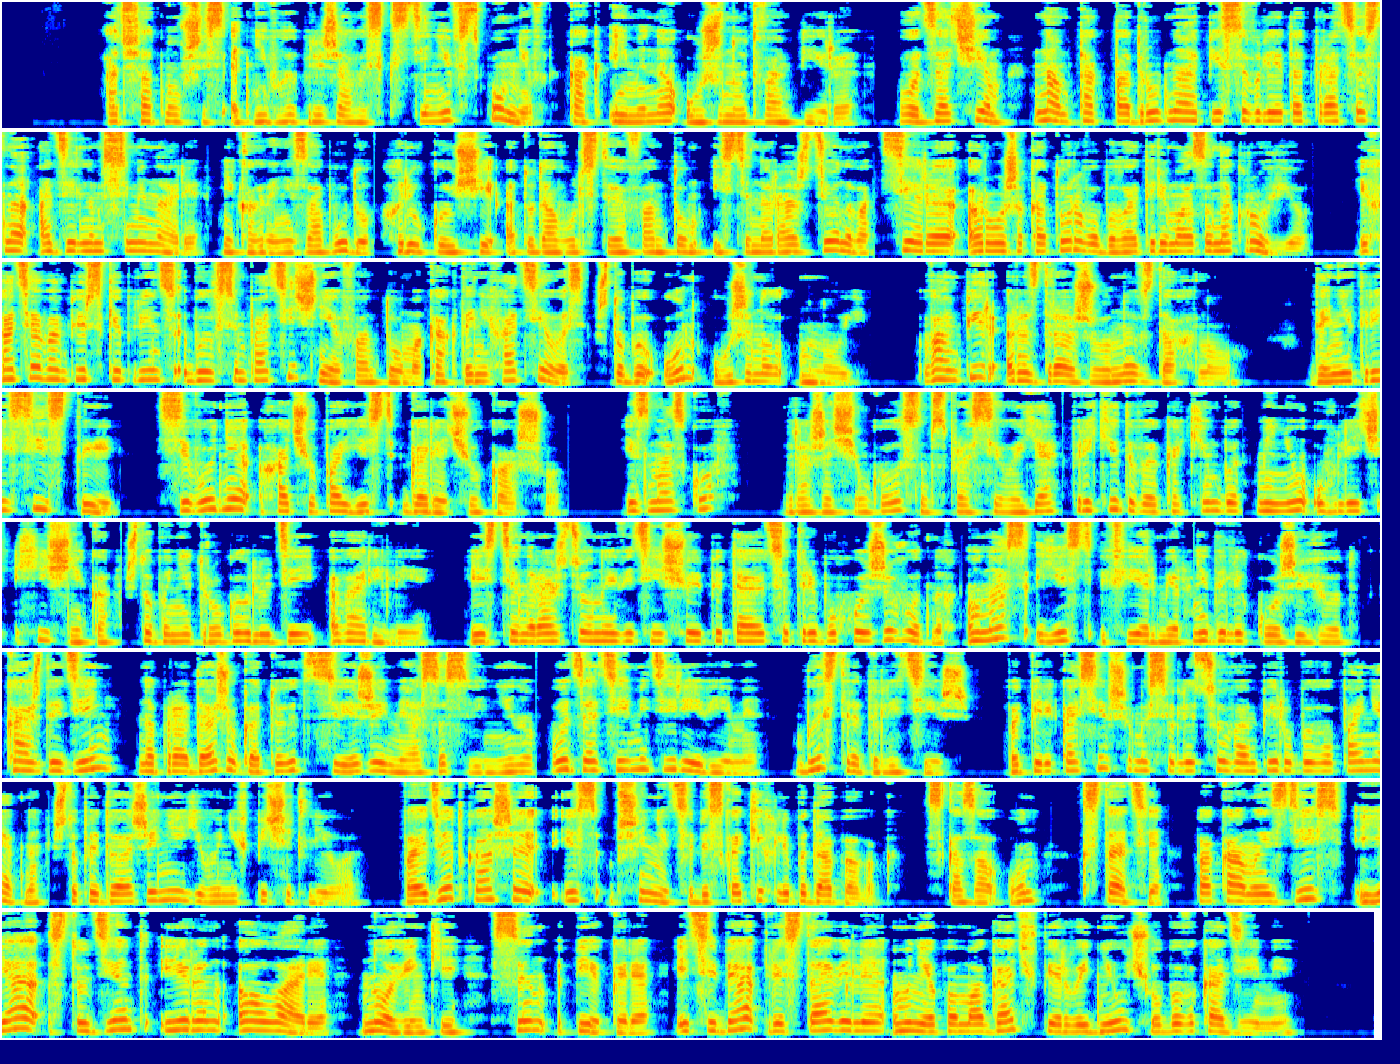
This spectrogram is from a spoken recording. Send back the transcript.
Отшатнувшись от него, я прижалась к стене, вспомнив, как именно ужинают вампиры. Вот зачем нам так подробно описывали этот процесс на отдельном семинаре. Никогда не забуду, хрюкающий от удовольствия фантом истинно рожденного, серая рожа которого была перемазана кровью. И хотя вампирский принц был симпатичнее фантома, как-то не хотелось, чтобы он ужинал мной. Вампир раздраженно вздохнул. «Да не трясись ты! Сегодня хочу поесть горячую кашу». «Из мозгов?» Дрожащим голосом спросила я, прикидывая, каким бы меню увлечь хищника, чтобы не трогал людей Аварилии. Истинно рожденные ведь еще и питаются требухой животных. У нас есть фермер, недалеко живет. Каждый день на продажу готовит свежее мясо, свинину. Вот за теми деревьями. Быстро долетишь. По перекосившемуся лицу вампиру было понятно, что предложение его не впечатлило. «Пойдет каша из пшеницы без каких-либо добавок», — сказал он, кстати, пока мы здесь, я студент Ирен Аллари, новенький, сын пекаря, и тебя приставили мне помогать в первые дни учебы в академии».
